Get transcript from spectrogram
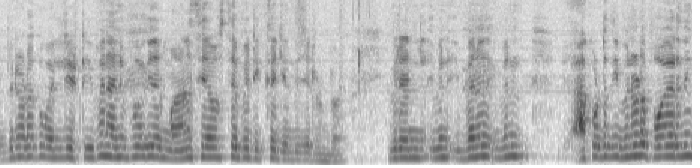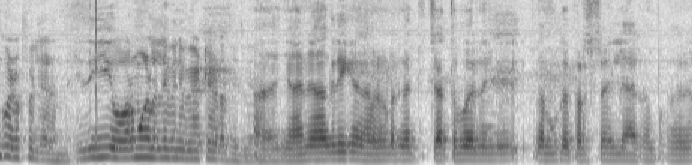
ഇവരോടൊക്കെ വലിയ ഇഷ്ടം. ഇവൻ അനുഭവിക്കുന്ന മാനസികാവസ്ഥയെ പറ്റി ഒക്കെ ചിന്തിച്ചിട്ടുണ്ടോ? ഇവൻ ഇവൻ ഇവൻ ഇവൻ ആ കൂട്ടത്തിൽ ഇവനോട് പോയായിരുന്നെങ്കിൽ കുഴപ്പമില്ലായിരുന്നു. ഇത് ഈ ഓർമ്മകളെല്ലാം ഇവന് വേട്ടയിടത്തില്ല? അതെ ഞാൻ ആഗ്രഹിക്കുന്നു. അവനോടൊക്കെ ചത്തുപോയിരുന്നെങ്കിൽ നമുക്ക് പ്രശ്നമില്ലായിരുന്നു. അങ്ങനെ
